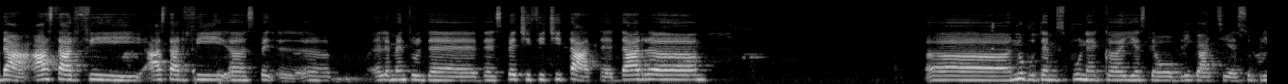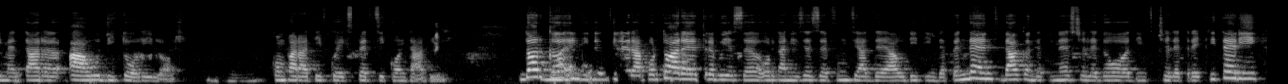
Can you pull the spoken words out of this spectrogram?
Da, asta ar fi, asta ar fi spe, elementul de, de specificitate, dar nu putem spune că este o obligație suplimentară a auditorilor comparativ cu experții contabili. Doar că entitățile raportoare trebuie să organizeze funcția de audit independent dacă îndeplinesc cele două din cele trei criterii.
